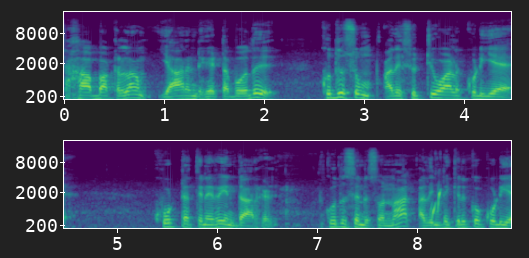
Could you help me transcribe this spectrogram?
ஷஹாபாக்கெல்லாம் யார்? என்று கேட்டபோது குதுசும் அதை சுற்றி வாழக்கூடிய கூட்டத்தினரே என்றார்கள். குதுஸ் என்று சொன்னால் அது இன்றைக்கு இருக்கக்கூடிய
